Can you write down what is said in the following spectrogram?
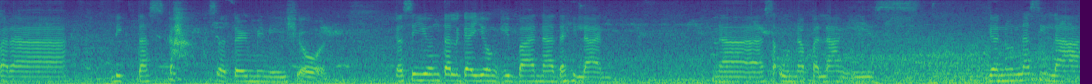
para ligtas ka sa termination. Kasi yun talaga yung iba na dahilan na sa una pa lang is ganun na sila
